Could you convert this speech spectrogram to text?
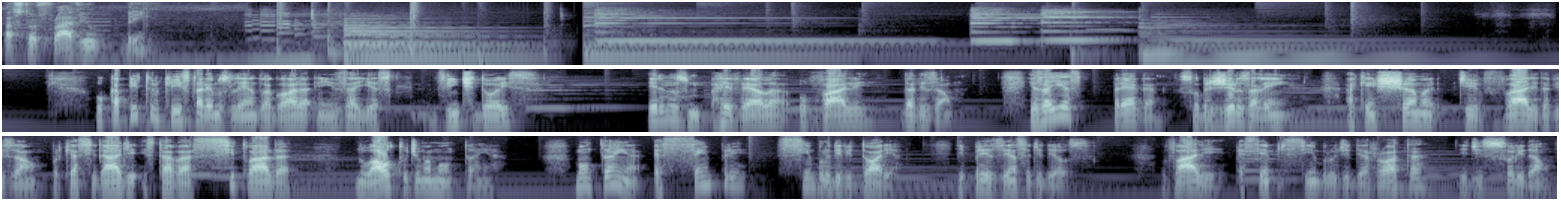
Pastor Flávio Brim. O capítulo que estaremos lendo agora em Isaías 22, ele nos revela o vale da visão. Isaías prega sobre Jerusalém, a quem chama de Vale da Visão, porque a cidade estava situada no alto de uma montanha. Montanha é sempre símbolo de vitória e presença de Deus. Vale é sempre símbolo de derrota e de solidão.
